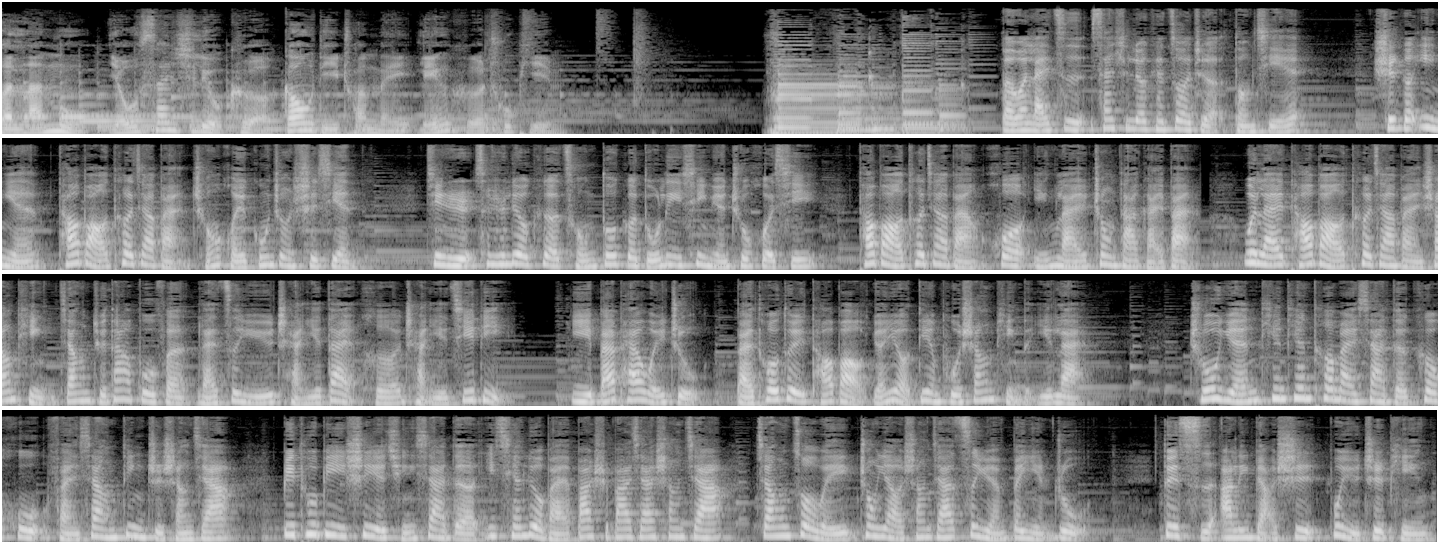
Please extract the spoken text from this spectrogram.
本栏目由三十六氪高低传媒联合出品。本文来自三十六 K 作者董洁。时隔一年，淘宝特价版重回公众视线。近日，三十六氪从多个独立信源处获悉，淘宝特价版或迎来重大改版。未来，淘宝特价版商品将绝大部分来自于产业带和产业基地，以白牌为主，摆脱对淘宝原有店铺商品的依赖。除原天天特卖下的客户反向定制商家，B to B 事业群下的一千六百八十八家商家将作为重要商家资源被引入。对此，阿里表示不予置评。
